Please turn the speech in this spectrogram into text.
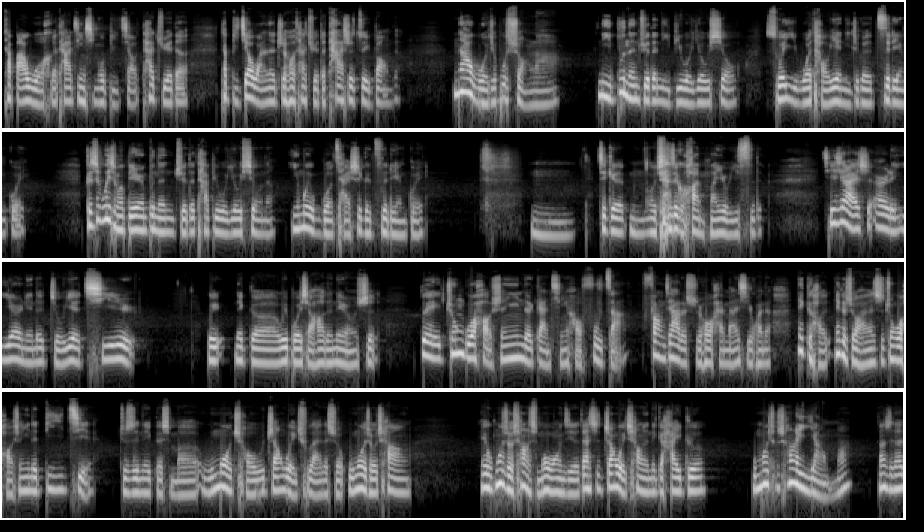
他把我和他进行过比较，他觉得他比较完了之后，他觉得他是最棒的，那我就不爽啦！你不能觉得你比我优秀，所以我讨厌你这个自恋鬼。可是为什么别人不能觉得他比我优秀呢？因为我才是个自恋鬼。嗯，这个嗯，我觉得这个话蛮有意思的。接下来是二零一二年的九月七日，微那个微博小号的内容是：对中国好声音的感情好复杂。放假的时候还蛮喜欢的，那个好那个时候好像是中国好声音的第一届，就是那个什么吴莫愁、张伟出来的时候，吴莫愁唱，哎，吴莫愁唱了什么我忘记了，但是张伟唱了那个嗨歌，吴莫愁唱了痒吗？当时他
